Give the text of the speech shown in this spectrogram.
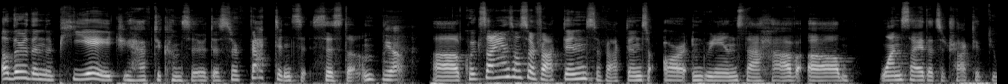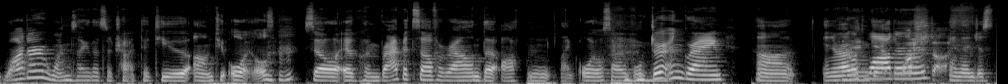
other than the pH, you have to consider the surfactant system. Yeah. Uh, quick science on surfactants. Surfactants are ingredients that have um, one side that's attracted to water, one side that's attracted to um to oils. Mm-hmm. So it can wrap itself around the often like oil soluble dirt and grime, uh, interact with water, and then just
